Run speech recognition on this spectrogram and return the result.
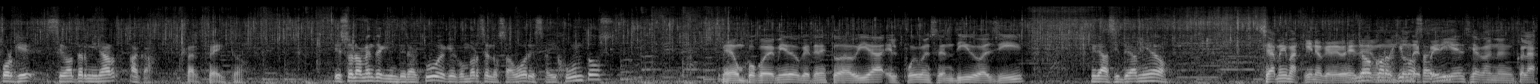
porque se va a terminar acá. Perfecto. Es solamente que interactúe, que conversen los sabores ahí juntos. Me da un poco de miedo que tenés todavía el fuego encendido allí. Mira, si te da miedo, Ya me imagino que debes de Lo tener un montón de experiencia con, con, la-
